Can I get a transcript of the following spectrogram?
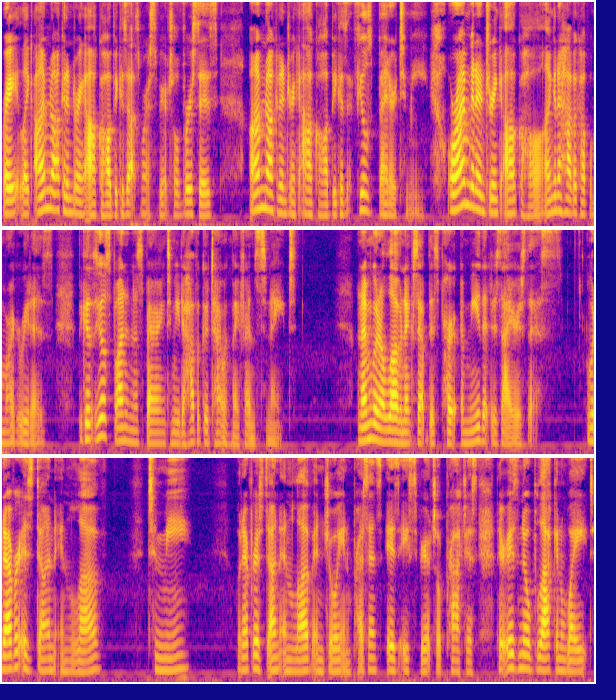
right? Like I'm not going to drink alcohol because that's more spiritual versus I'm not going to drink alcohol because it feels better to me. Or I'm going to drink alcohol. I'm going to have a couple margaritas because it feels fun and inspiring to me to have a good time with my friends tonight. And I'm going to love and accept this part of me that desires this. Whatever is done in love, to me, whatever is done in love and joy and presence is a spiritual practice. There is no black and white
